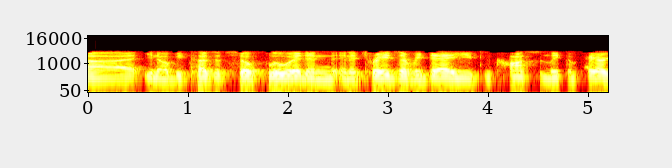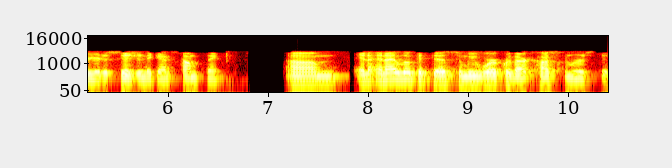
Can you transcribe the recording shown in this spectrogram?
uh, you know, because it's so fluid and, and it trades every day, you can constantly compare your decision against something. Um, and, and I look at this and we work with our customers to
